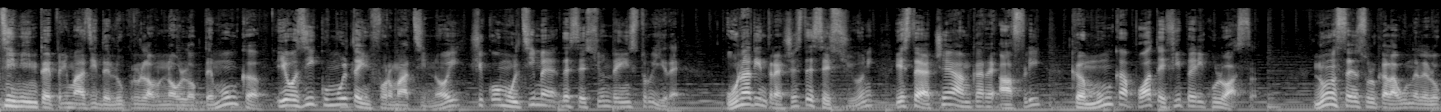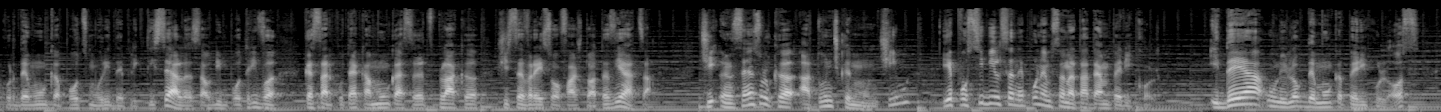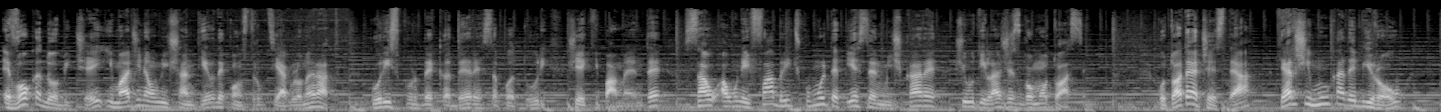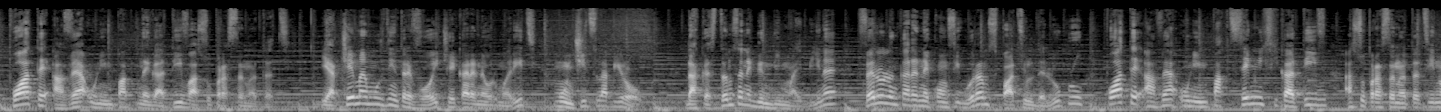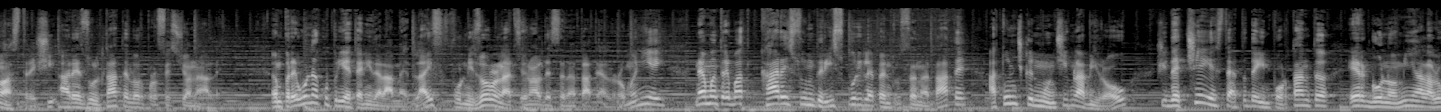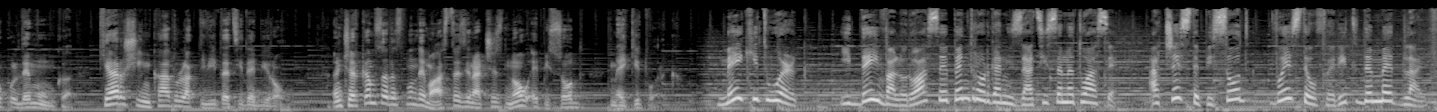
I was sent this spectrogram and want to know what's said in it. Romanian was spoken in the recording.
Ții minte prima zi de lucru la un nou loc de muncă? E o zi cu multe informații noi și cu o mulțime de sesiuni de instruire. Una dintre aceste sesiuni este aceea în care afli că munca poate fi periculoasă. Nu în sensul că la unele locuri de muncă poți muri de plictiseală sau din potrivă că s-ar putea ca munca să îți placă și să vrei să o faci toată viața, ci în sensul că atunci când muncim, e posibil să ne punem sănătatea în pericol. Ideea unui loc de muncă periculos evocă de obicei imaginea unui șantier de construcție aglomerat, cu riscuri de cădere, săpături și echipamente, sau a unei fabrici cu multe piese în mișcare și utilaje zgomotoase. Cu toate acestea, chiar și munca de birou poate avea un impact negativ asupra sănătății. Iar cei mai mulți dintre voi, cei care ne urmăriți, munciți la birou. Dacă stăm să ne gândim mai bine, felul în care ne configurăm spațiul de lucru poate avea un impact semnificativ asupra sănătății noastre și a rezultatelor profesionale. Împreună cu prietenii de la MedLife, furnizorul național de sănătate al României, ne-am întrebat care sunt riscurile pentru sănătate atunci când muncim la birou și de ce este atât de importantă ergonomia la locul de muncă, chiar și în cadrul activității de birou. Încercăm să răspundem astăzi în acest nou episod Make It Work. Make It Work. Idei valoroase pentru organizații sănătoase. Acest episod vă este oferit de MedLife.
